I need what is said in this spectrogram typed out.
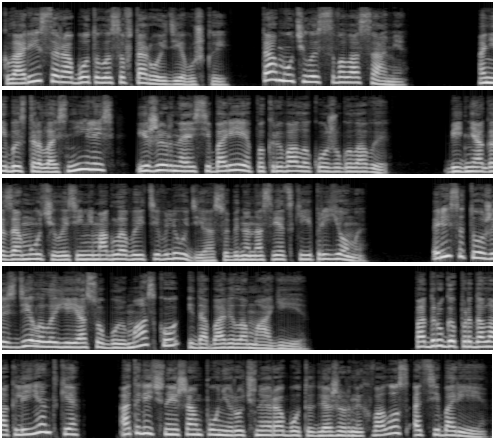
Клариса работала со второй девушкой. Та мучилась с волосами. Они быстро лоснились, и жирная сибарея покрывала кожу головы. Бедняга замучилась и не могла выйти в люди, особенно на светские приемы. Риса тоже сделала ей особую маску и добавила магии. Подруга продала клиентке отличные шампуни ручной работы для жирных волос от Сибареи.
